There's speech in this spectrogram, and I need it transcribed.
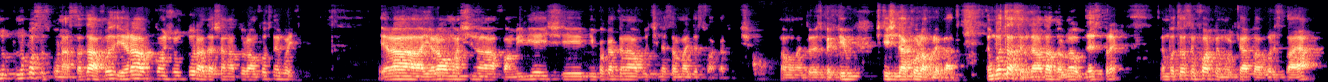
Nu, nu pot să spun asta, da, era conjunctura de așa natură, am fost nevoit. Era, era o mașină a familiei și, din păcate, n-a avut cine să-l mai desfacă atunci, la momentul respectiv. Știi, și de acolo a plecat. Învățasem de la tatăl meu despre, învățasem foarte mult chiar la vârsta aia.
